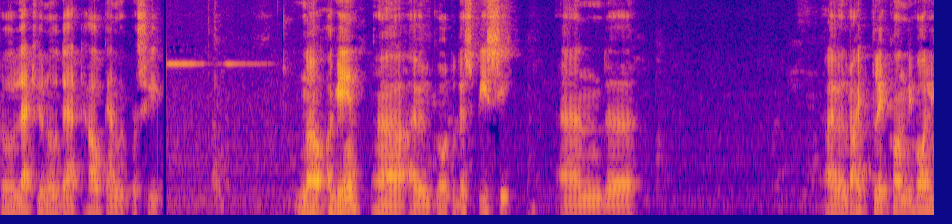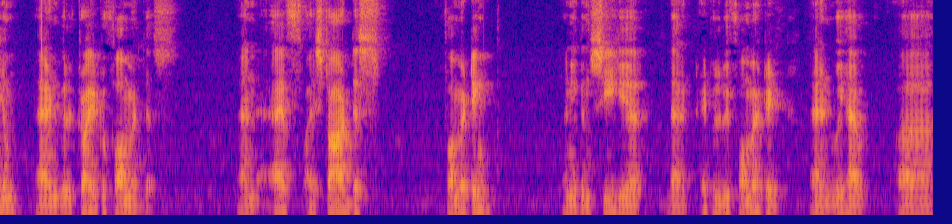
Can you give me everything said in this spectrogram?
to let you know that how can we proceed. Now again, uh, I will go to this PC and uh, I will right click on the volume and will try to format this. And if I start this formatting, and you can see here that it will be formatted and we have uh,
